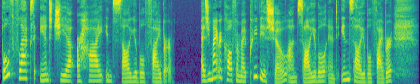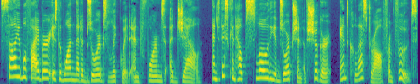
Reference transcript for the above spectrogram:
Both flax and chia are high in soluble fiber. As you might recall from my previous show on soluble and insoluble fiber, soluble fiber is the one that absorbs liquid and forms a gel, and this can help slow the absorption of sugar and cholesterol from foods.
